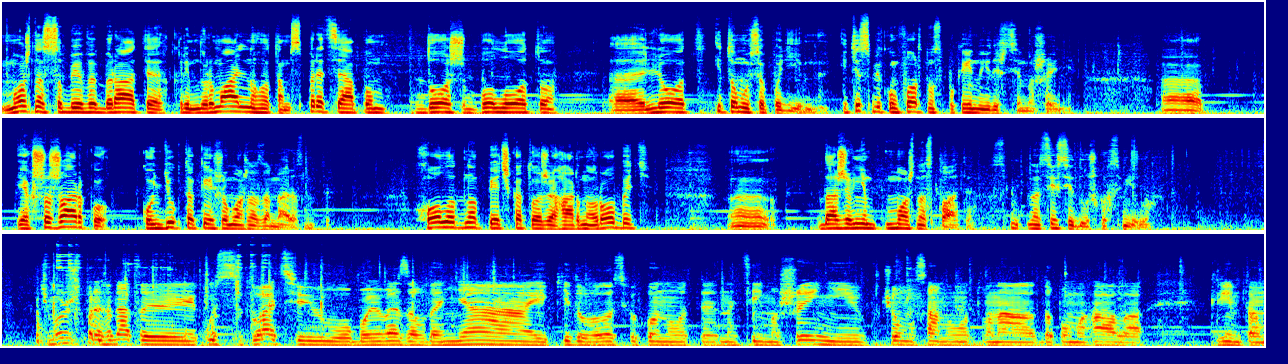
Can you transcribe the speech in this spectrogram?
Можна собі вибирати, крім нормального, там, з прицепом, дощ, болото, е, льот і тому все подібне. І ти собі комфортно, спокійно їдеш в цій машині. Е, Якщо жарко, кондюк такий, що можна замерзнути. Холодно, печка теж гарно робить. Навіть в ній можна спати. На цих сідушках сміло. Чи можеш пригадати якусь ситуацію, бойове завдання, які довелось виконувати на цій машині? В чому саме от вона допомагала, крім там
